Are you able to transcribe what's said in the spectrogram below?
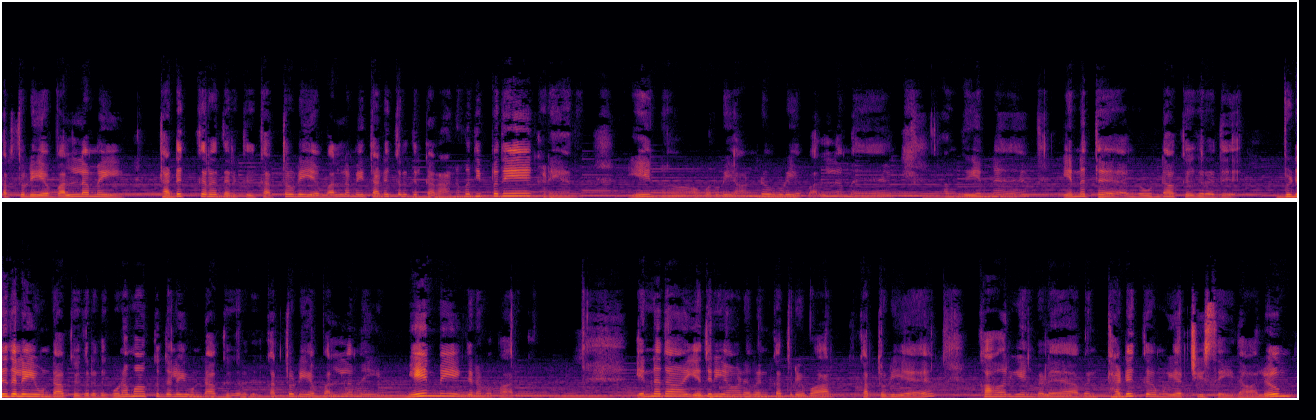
கர்த்துடைய வல்லமை தடுக்கிறதற்கு கர்த்தருடைய வல்லமை தடுக்கிறதற்கு அனுமதிப்பதே கிடையாது. ஏன்னா அவருடைய ஆண்டவருடைய வல்லமை அங்கு என்ன என்னத்தை அங்கு உண்டாக்குகிறது? விடுதலை உண்டாக்குகிறது குணமாக்குதலை உண்டாக்குகிறது. கர்த்துடைய வல்லமையின் மேன்மையை இங்கு நம்ம பார்க்கணும். என்னதான் எதிரியானவன் கத்துடைய வார் கத்துடைய காரியங்களை அவன் தடுக்க முயற்சி செய்தாலும்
